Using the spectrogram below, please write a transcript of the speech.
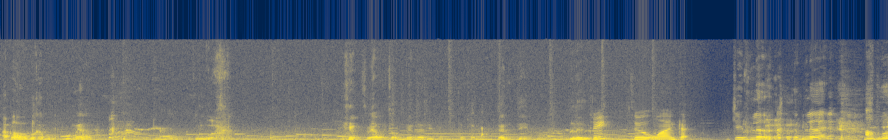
Apa awak bukan bu- bumel? Tunggu. Tunggu. Sebenarnya awak comel tadi tu. Cantik tak? Cantik. Blur. Three, two, one, cut. Cik, blur. blur. Apa?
